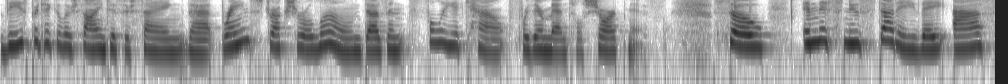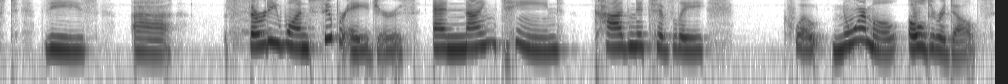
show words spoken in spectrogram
these particular scientists are saying that brain structure alone doesn't fully account for their mental sharpness. So, in this new study, they asked these uh, 31 superagers and 19 cognitively quote normal older adults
